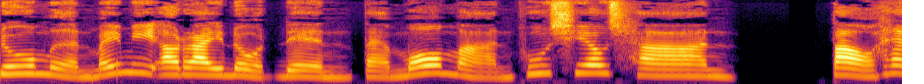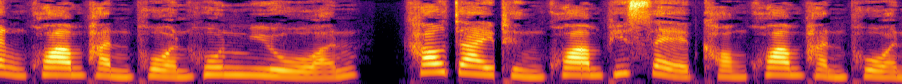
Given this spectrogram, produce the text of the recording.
ดูเหมือนไม่มีอะไรโดดเด่นแต่โม่หมานผู้เชี่ยวชาญ เต่าแห่งความผันผวนหุนหยวน เข้าใจถึงความพิเศษของความผันผวน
